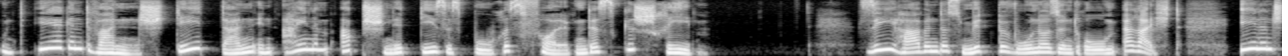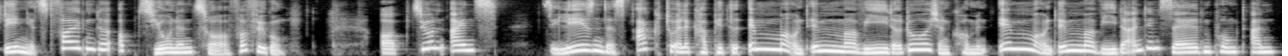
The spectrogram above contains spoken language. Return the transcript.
Und irgendwann steht dann in einem Abschnitt dieses Buches Folgendes geschrieben. Sie haben das Mitbewohnersyndrom erreicht. Ihnen stehen jetzt folgende Optionen zur Verfügung. Option 1. Sie lesen das aktuelle Kapitel immer und immer wieder durch und kommen immer und immer wieder an demselben Punkt an.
